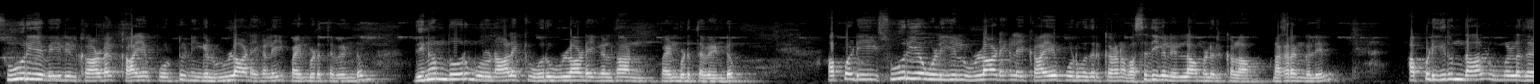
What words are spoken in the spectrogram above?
சூரிய வெயிலில் காட காயப்போட்டு நீங்கள் உள்ளாடைகளை பயன்படுத்த வேண்டும். தினம்தோறும் ஒரு நாளைக்கு ஒரு உள்ளாடைகள் தான் பயன்படுத்த வேண்டும். அப்படி சூரிய ஒளியில் உள்ளாடைகளை காயப்போடுவதற்கான வசதிகள் இல்லாமல் இருக்கலாம். நகரங்களில் அப்படி இருந்தால் உங்களது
